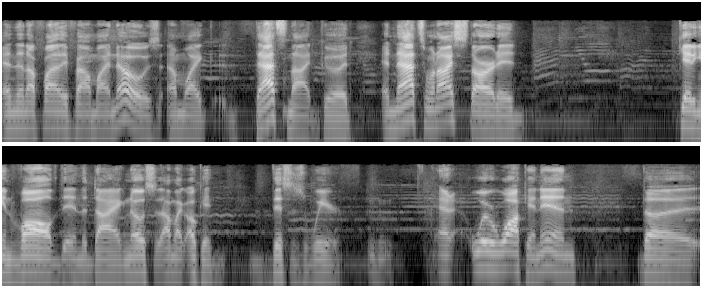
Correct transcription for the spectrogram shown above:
and then I finally found my nose. I'm like, that's not good. And that's when I started getting involved in the diagnosis. I'm like, okay, this is weird. Mhm. And we were walking in, the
